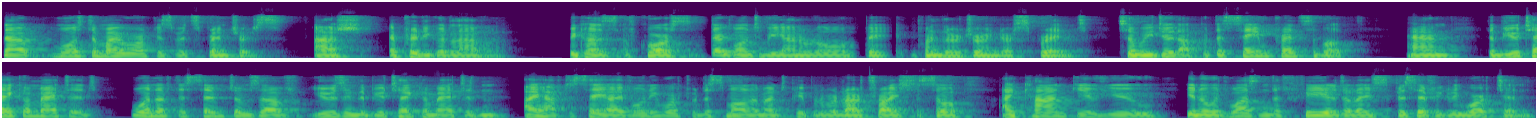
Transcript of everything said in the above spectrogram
Now, most of my work is with sprinters. at a pretty good level because, of course, they're going to be anaerobic when they're during their sprint. So we do that. But the same principle, um, the Buteyko method, one of the symptoms of using the Buteyko method, and I have to say, I've only worked with a small amount of people with arthritis, so I can't give you, you know, it wasn't the field that I specifically worked in.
